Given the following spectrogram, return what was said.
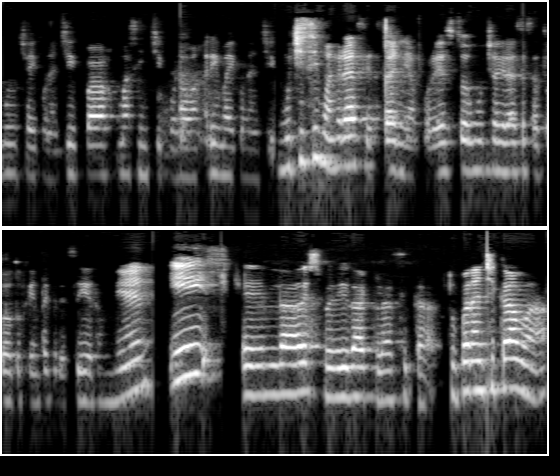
munchaykunanchikpaq masinchikkunawan rimaykunanchik muchísimas gracias Tania por esto. Muchas gracias a toda tu gente que te sigue también. Y en la despedida clásica Tuparanchikama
